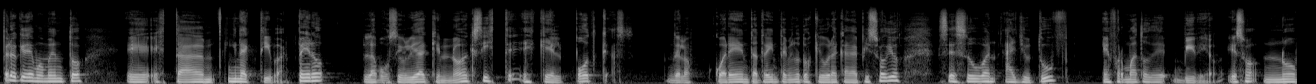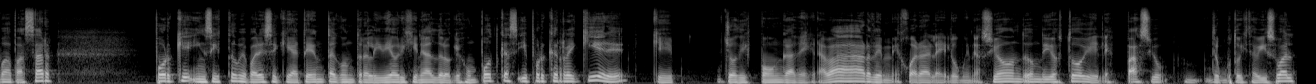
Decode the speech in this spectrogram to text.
pero que de momento eh, está inactiva. Pero la posibilidad que no existe es que el podcast de los 40, 30 minutos que dura cada episodio se suban a YouTube en formato de video. Eso no va a pasar porque, insisto, me parece que atenta contra la idea original de lo que es un podcast y porque requiere que yo disponga de grabar, de mejorar la iluminación de donde yo estoy, el espacio desde un punto de vista visual,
